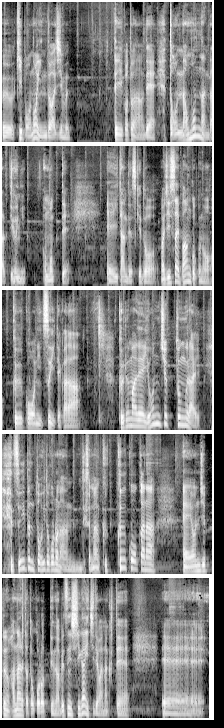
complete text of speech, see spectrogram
規模のインドアジムっていうことなのでどんなもんなんだっていうふうに思って、えーいたんですけど、まあ、実際バンコクの空港に着いてから車で40分ぐらい 随分遠いところなんですよ、まあ、空港から40分離れたところっていうのは別に市街地ではなくて、えー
